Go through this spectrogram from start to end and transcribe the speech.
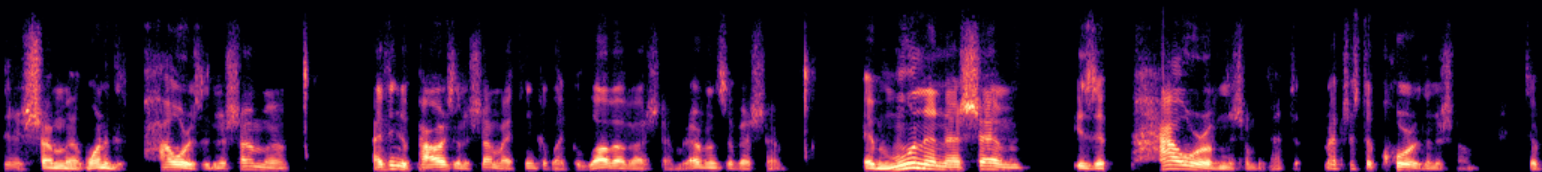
the neshama, one of the powers of neshama, I think of powers in Hashem, I think of like love of Hashem, reverence of Hashem. Emun in Hashem is a power of neshama, not, not just a core of the neshama. It's a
